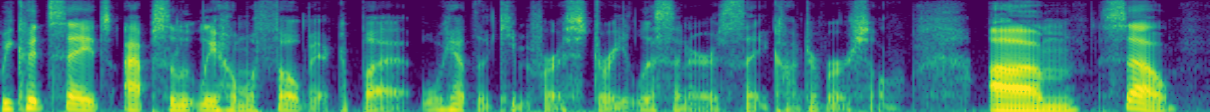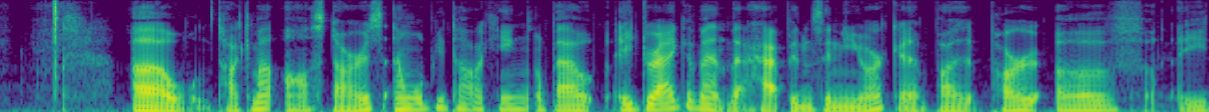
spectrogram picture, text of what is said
we could say it's absolutely homophobic, but we have to keep it for our straight listeners, say controversial. Um so uh we'll talking about All Stars and we'll be talking about a drag event that happens in New York, uh, part of a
